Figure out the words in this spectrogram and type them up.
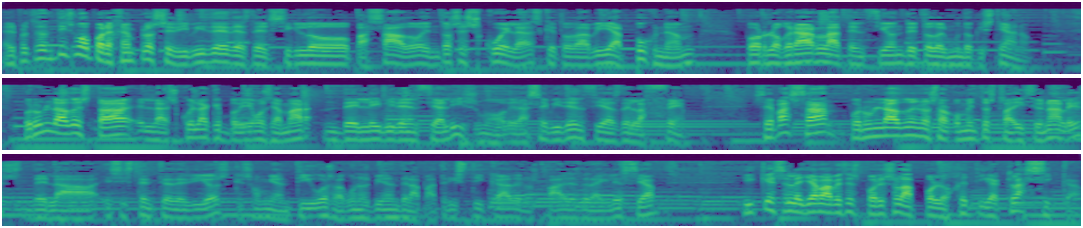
El protestantismo, por ejemplo, se divide desde el siglo pasado en dos escuelas que todavía pugnan por lograr la atención de todo el mundo cristiano. Por un lado está la escuela que podríamos llamar del evidencialismo, de las evidencias de la fe. Se basa, por un lado, en los argumentos tradicionales de la existencia de Dios, que son muy antiguos, algunos vienen de la patrística, de los padres de la Iglesia, y que se le llama a veces por eso la apologética clásica.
